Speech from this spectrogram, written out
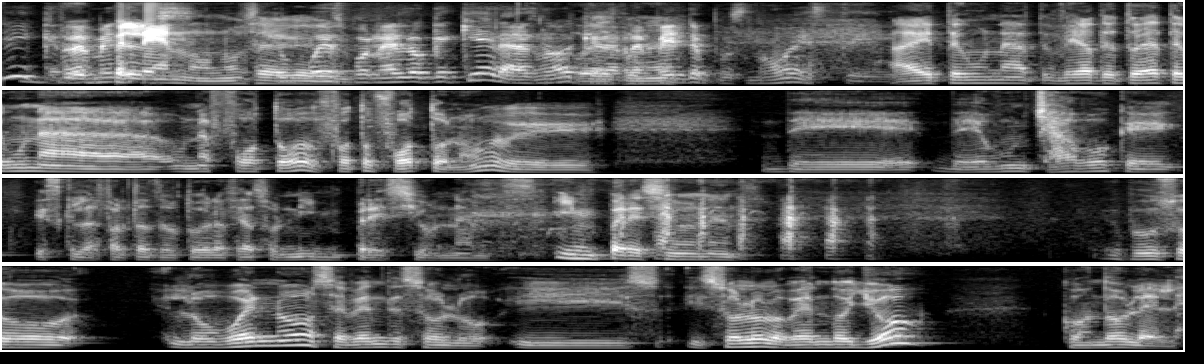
Sí, que pleno, no sé. Tú puedes poner lo que quieras, ¿no? Que de repente, pues no, este. Ahí tengo una, fíjate, todavía tengo una, una foto, foto, foto, ¿no? Eh, de, de, un chavo que es que las faltas de ortografía son impresionantes. Impresionantes. Puso, lo bueno se vende solo y, y, solo lo vendo yo con doble L.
